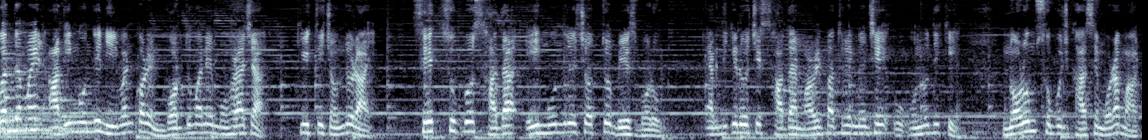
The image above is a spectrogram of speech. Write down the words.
যোগাদ্দা মায়ের আদি মন্দির নির্মাণ করেন বর্ধমানের মহারাজা কীর্তিচন্দ্র রায়। শ্বেত, শুভ্র, সাদা এই মন্দিরের চত্বর বেশ বড়। একদিকে রয়েছে সাদা মার্বেল পাথরের মেঝে ও অন্যদিকে নরম সবুজ ঘাসে মোড়া মাঠ।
